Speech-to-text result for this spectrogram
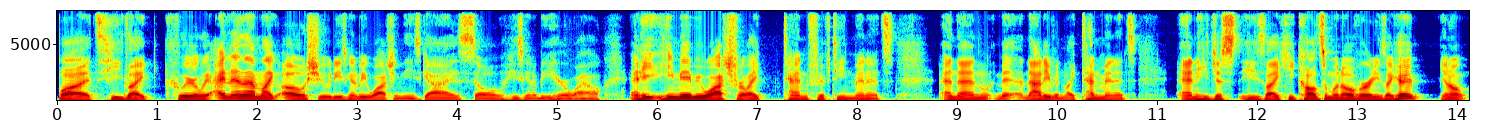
but he like clearly and then i'm like oh shoot he's gonna be watching these guys so he's gonna be here a while. And he he maybe watched for like 10 15 minutes and then not even like 10 minutes and he just he's like he called someone over and he's like hey you know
